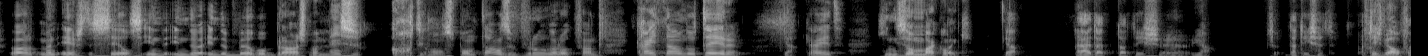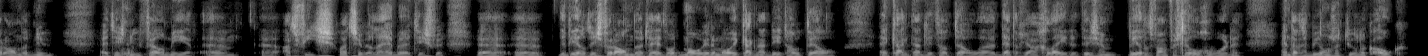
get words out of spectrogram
Waar mijn eerste sales in de, in, de, in de meubelbranche. Maar mensen kochten gewoon spontaan. Ze vroegen ook van, kan je het nou noteren? Ja. Kan je het? Ging zo makkelijk. Ja, dat, dat, is, eh, ja, dat is het. Het is wel veranderd nu. Het is Ja. nu veel meer ehm, eh, advies wat ze willen hebben. Het is, eh, de wereld is veranderd. Hè. Het wordt mooier en mooier. Kijk naar dit hotel. En kijk naar dit hotel eh 30 jaar geleden. Het is een wereld van verschil geworden. En dat is bij ons natuurlijk ook.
